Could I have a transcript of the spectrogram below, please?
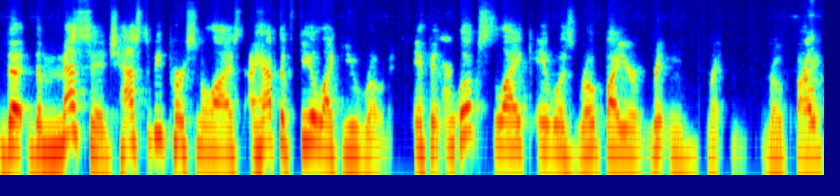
the the message has to be personalized. I have to feel like you wrote it. If it Yeah. looks like it was wrote by your written right wrote by Wrote.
